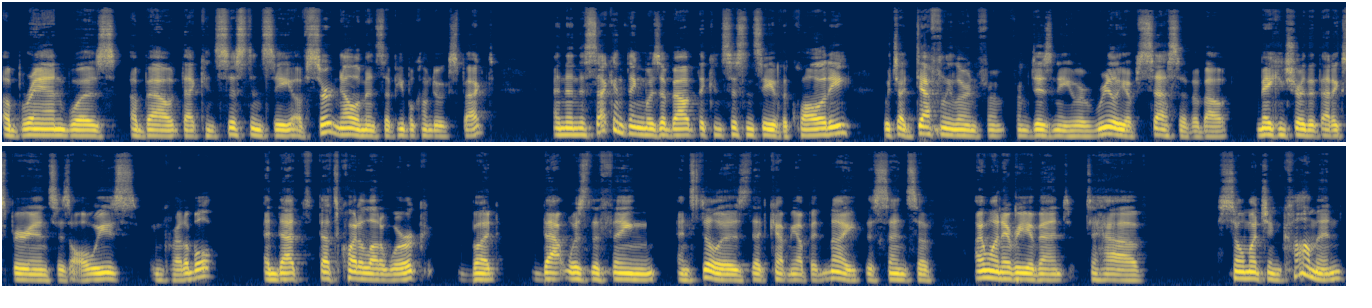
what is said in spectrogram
a brand was about that consistency of certain elements that people come to expect and then the second thing was about the consistency of the quality, which I definitely learned from from Disney, who are really obsessive about making sure that that experience is always incredible. And that's that's quite a lot of work, but that was the thing and still is that kept me up at night, the sense of I want every event to have so much in common.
